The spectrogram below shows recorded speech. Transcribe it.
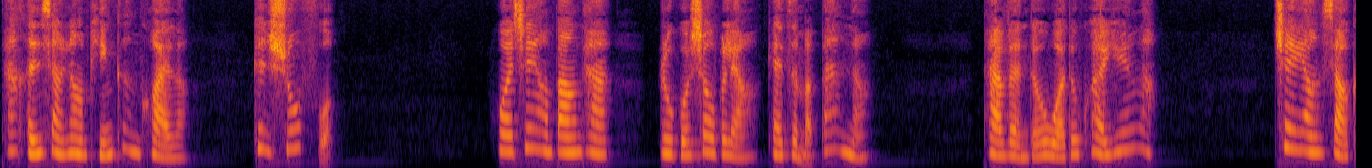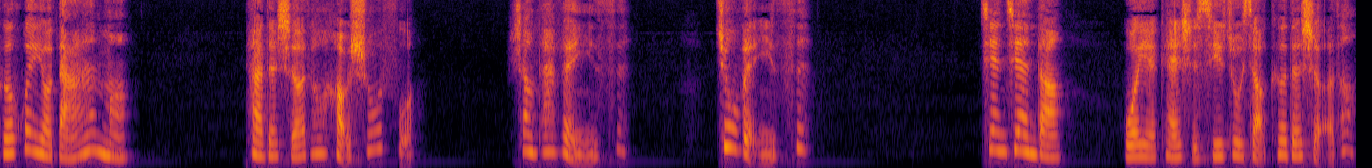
他很想让平更快乐，更舒服。我这样帮他，如果受不了该怎么办呢？他吻得我都快晕了。这样小柯会有答案吗？他的舌头好舒服，让他吻一次。就吻一次。渐渐的，我也开始吸住小柯的舌头，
